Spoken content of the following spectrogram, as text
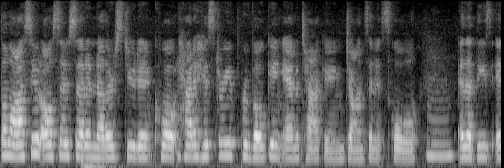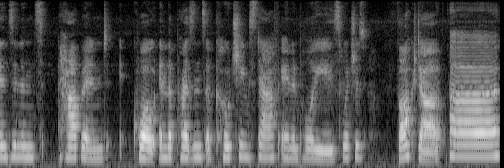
The lawsuit also said another student, quote, had a history of provoking and attacking Johnson at school, Mm. and that these incidents happened, quote, in the presence of coaching staff and employees, which is fucked up. Uh,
